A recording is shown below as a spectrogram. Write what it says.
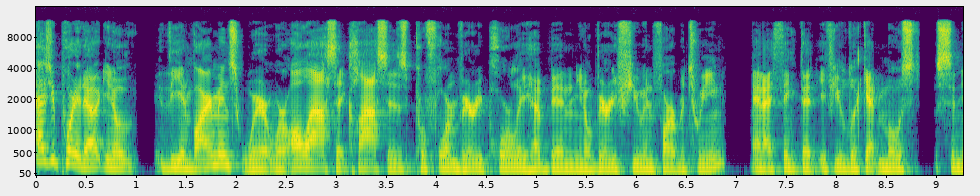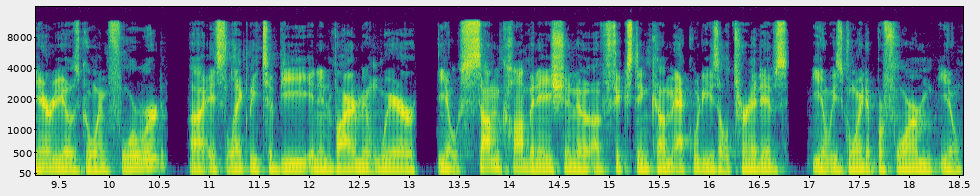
As you pointed out, you know, the environments where, where all asset classes perform very poorly have been, you know, very few and far between. And I think that if you look at most scenarios going forward, uh, it's likely to be an environment where you know some combination of fixed income equities alternatives you know is going to perform you know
